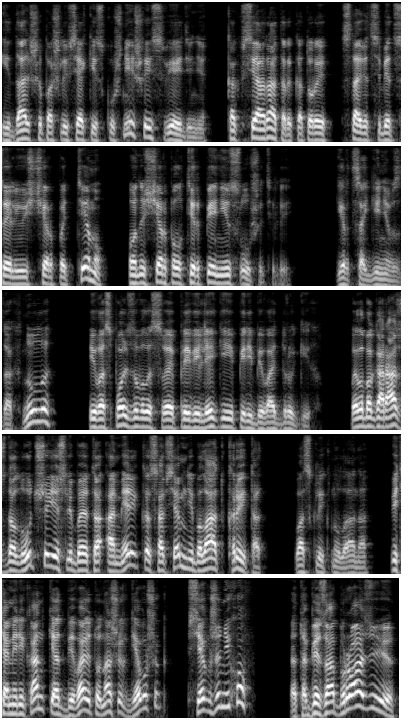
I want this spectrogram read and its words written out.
и дальше пошли всякие скучнейшие сведения. Как все ораторы, которые ставят себе целью исчерпать тему, он исчерпал терпение слушателей. Герцогиня вздохнула и воспользовалась своей привилегией перебивать других. Было бы гораздо лучше, если бы эта Америка совсем не была открыта, — воскликнула она. — Ведь американки отбивают у наших девушек всех женихов. Это безобразие!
